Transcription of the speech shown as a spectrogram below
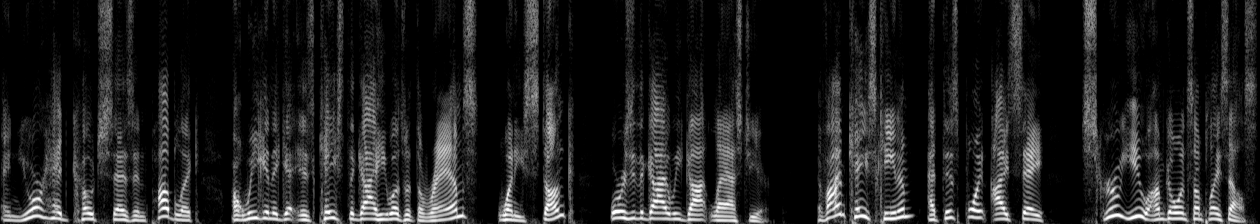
And your head coach says in public, are we going to get, is Case the guy he was with the Rams when he stunk, or is he the guy we got last year? If I'm Case Keenum, at this point, I say, screw you. I'm going someplace else.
